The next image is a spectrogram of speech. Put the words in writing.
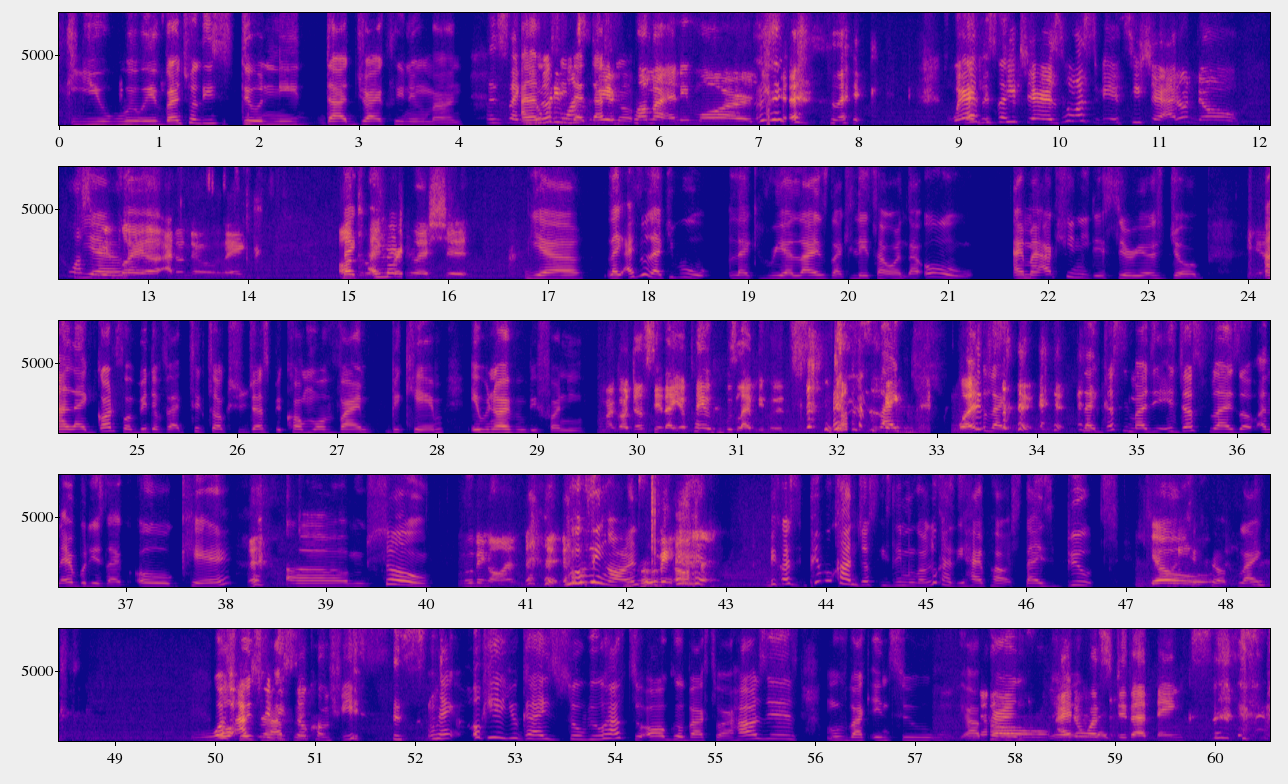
you will eventually still need that dry cleaning man It's like And nobody wants that to be a not- plumber anymore. Like, where are Like, the like- teachers? Who wants to be a teacher? I don't know. Who wants to be a lawyer? I don't know. Like all Like, the like and regular shit. Yeah. Like I feel like people like realize like later on that oh I might actually need a serious job. Yeah. And like God forbid if like TikTok should just become what Vine became, it would not even be funny. oh my god, don't say that. You're playing with people's livelihoods. Like what? like- like just imagine it just flies up and everybody's like, okay. Um so moving on. moving on. moving on. because people can't just easily move on. Look at the hype house that is built on Yo. TikTok. Like We'll what's going to actually be so confused. like okay you guys so we will have to all go back to our houses move back into our No, parents I don't want like, to do that. Thanks.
